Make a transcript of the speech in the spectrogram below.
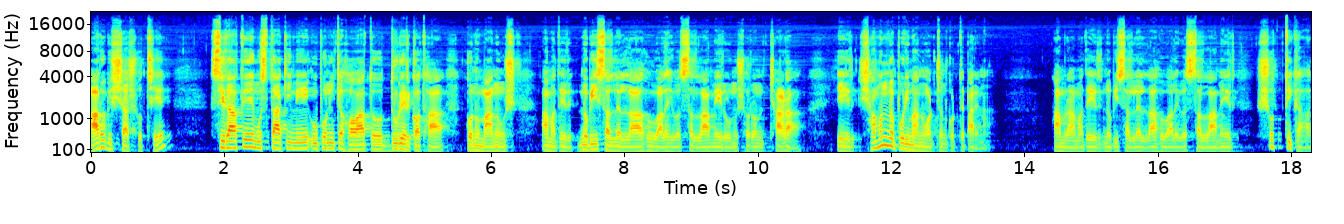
আরও বিশ্বাস হচ্ছে, সিরাতে মুস্তাকিমে উপনীত হওয়া তো দূরের কথা, কোনো মানুষ আমাদের নবী সাল্লাল্লাহু আলহিউসাল্লামের অনুসরণ ছাড়া এর সামান্য পরিমাণও অর্জন করতে পারে না। আমরা আমাদের নবী সাল্লাল্লাহু আলহিউসাল্লামের সত্যিকার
